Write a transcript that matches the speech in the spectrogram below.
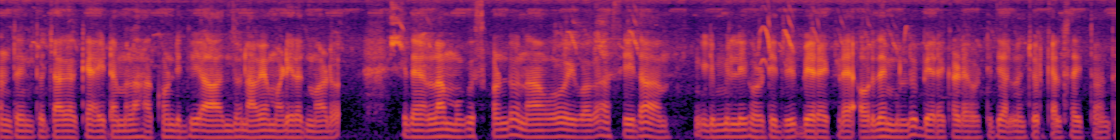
ಅಂತೂ ಇಂಥ ಜಾಗಕ್ಕೆ ಐಟಮ್ ಎಲ್ಲ ಹಾಕ್ಕೊಂಡಿದ್ವಿ ಅದು ನಾವೇ ಮಾಡಿರೋದು ಮಾಡು. ಇದನ್ನೆಲ್ಲ ಮುಗಿಸ್ಕೊಂಡು ನಾವು ಇವಾಗ ಸೀದಾ ಇಲ್ಲಿ ಮಿಲ್ಲಿಗೆ ಹೊರಟಿದ್ವಿ. ಬೇರೆ ಕಡೆ, ಅವ್ರದ್ದೇ ಮಿಲ್ಲು ಬೇರೆ ಕಡೆ ಹೊರಟಿದ್ವಿ. ಅಲ್ಲೊಂಚೂರು ಕೆಲಸ ಇತ್ತು ಅಂತ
